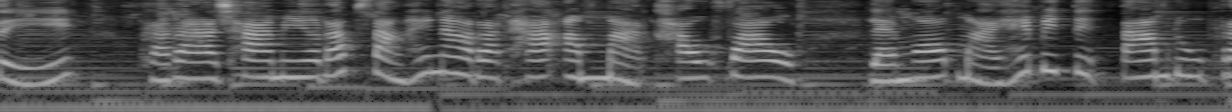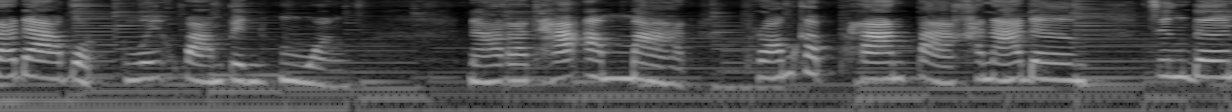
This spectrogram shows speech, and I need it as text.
สี พระราชามีรับสั่งให้นารทะอัมมาตเข้าเฝ้า และมอบหมายให้ไปติดตามดูพระดาบทด้วยความเป็นห่วง นารทะอัมมาตพร้อมกับพรานป่าคณะเดิม จึงเดิน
